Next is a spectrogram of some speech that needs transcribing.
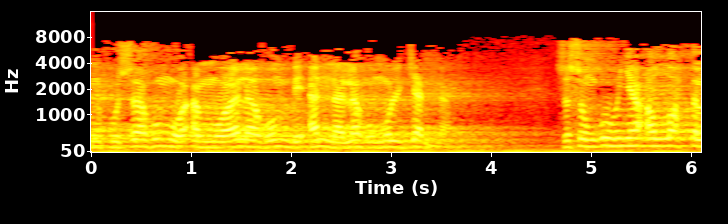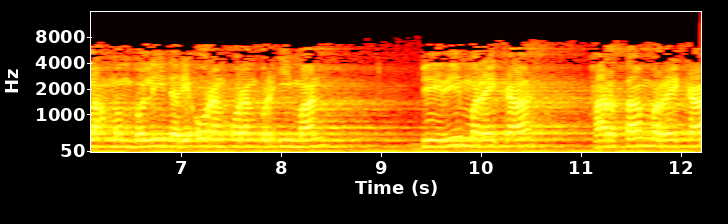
anfusahum wa amwalahum bi anna lahumul jannah. Sesungguhnya Allah telah membeli dari orang-orang beriman diri mereka, harta mereka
